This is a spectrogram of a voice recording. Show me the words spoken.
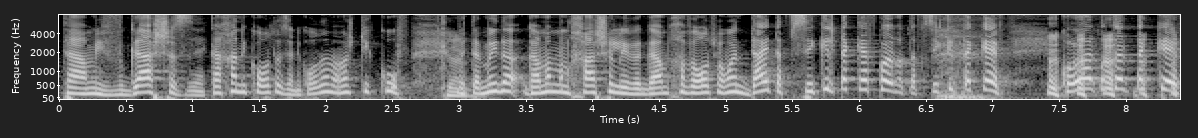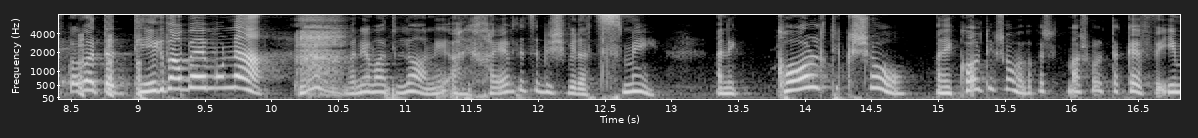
את המפגש הזה, ככה אני קוראת לזה, אני קוראת לזה ממש תיקוף. כן. ותמיד גם המנחה שלי וגם חברות שאומרים, די, תפסיקי לתקף כל הזמן, תפסיקי לתקף. כל הזמן את רוצה לתקף, כל הזמן, תהיי כבר באמונה. ואני אומרת, לא, אני, אני חייבת את זה בשביל עצמי. אני כל תקשור, אני כל תקשור מבקשת משהו לתקף, ואם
